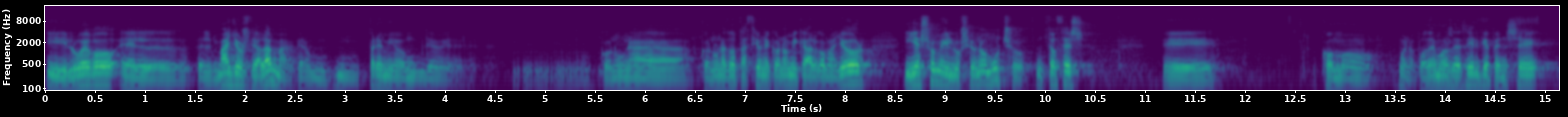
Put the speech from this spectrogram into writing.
y luego el, Mayos de Alama, que era un, premio con, una, con, una, dotación económica algo mayor y eso me ilusionó mucho. Entonces, eh, como bueno, podemos decir que pensé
